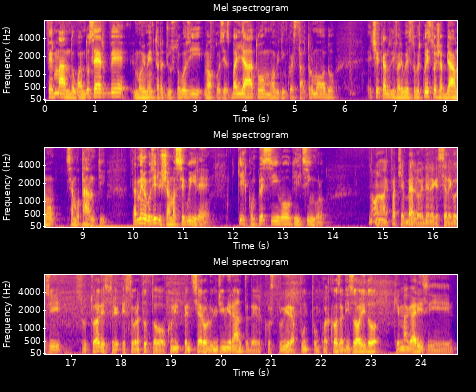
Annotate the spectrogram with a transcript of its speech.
Fermando quando serve, il movimento era giusto così, no, così è sbagliato, muoviti in quest'altro modo e cercando di fare questo. Per questo ci abbiamo, siamo tanti, che almeno così riusciamo a seguire chi il complessivo, chi il singolo. No, no, infatti è bello vedere che siete così strutturati e, so- e soprattutto con il pensiero lungimirante del costruire appunto un qualcosa di solido che magari si,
